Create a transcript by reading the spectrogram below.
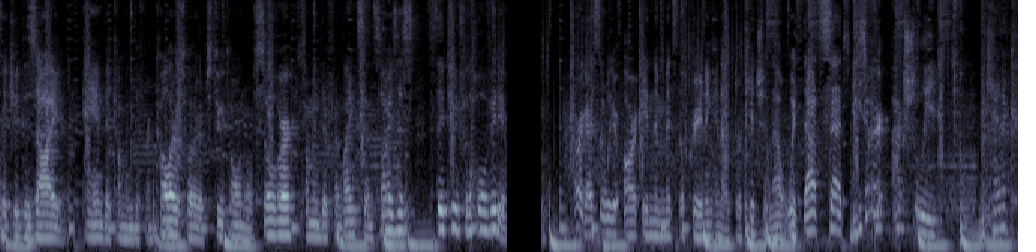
that you desire. And they come in different colors, whether it's two-tone or silver, come in different lengths and sizes. Stay tuned for the whole video. All right, guys, so we are in the midst of creating an outdoor kitchen. Now, with that said, these are actually mechanic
